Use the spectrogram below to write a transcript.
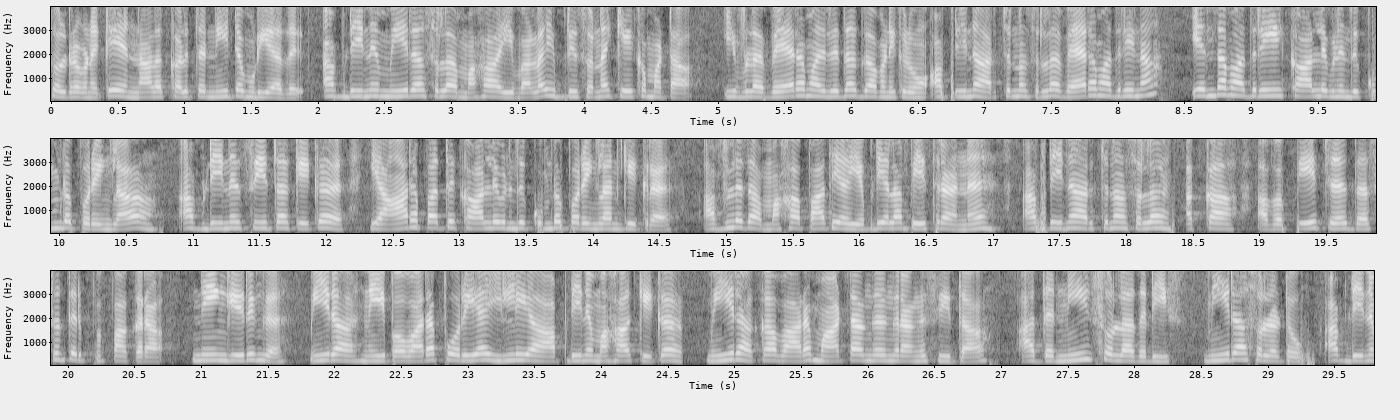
சொல்றவனுக்கு என்னால் கழுத்தை நீட்ட முடியாது அப்படின்னு மீரா சொல்ல மகா இவளாம் இப்படி சொன்னா கேட்க மாட்டா. இவளை வேற மாதிரி தான் கவனிக்கணும் அப்படின்னு அர்ச்சனா சொல்ல வேற மாதிரினா? எந்த மாதிரி? காலில் விழுந்து கும்பிட போறீங்களா? அப்படின்னு சீதா கேட்க யாரை பார்த்து காலில் விழுந்து கும்பிட போறீங்களான்னு கேட்குற. அவ்வளோதான் மகா பாத்தியா எப்படியெல்லாம் பேசுறான்னு? அப்படின்னு அர்ச்சனா சொல்ல அக்கா அவ பேச்ச தசை திருப்ப பார்க்குறா நீங்க இருங்க. மீரா நீ இப்போ வரப்போறியா இல்லையா? அப்படின்னு மகா கேட்க மீரா அக்கா வர மாட்டாங்கங்கிறாங்க சீதா. அதை நீ சொல்லாதடி. மீரா சொல்லட்டும். அப்படின்னு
